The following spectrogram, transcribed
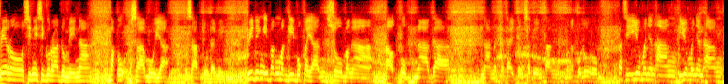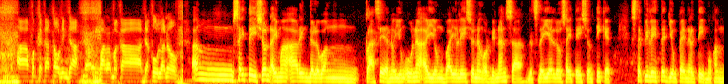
Pero sinisigurado mi na bako sa muya sa tudami. Pwedeng ibang magibo ka yan so mga out of naga na nagkakaitong sa bentang mga kulurom kasi iyo man yan ang iyo man yan ang ah, pagkakataon ninda para makadakol ano Ang citation ay maaaring dalawang klase. Ano? Yung una ay yung violation ng ordinansa, that's the yellow citation ticket. Stipulated yung penalty, mukhang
